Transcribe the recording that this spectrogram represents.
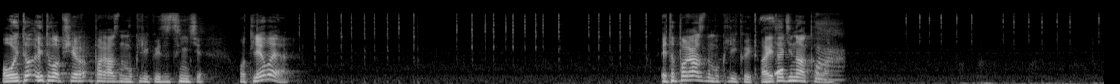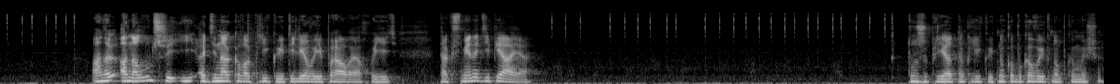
О, это, это вообще по-разному кликает, зацените. Вот левая. Это по-разному кликает, а это одинаково. Она, она лучше и одинаково кликает, и левая, и правая, охуеть. Так, смена DPI. Тоже приятно кликает. Ну-ка, боковые кнопкой мыши.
